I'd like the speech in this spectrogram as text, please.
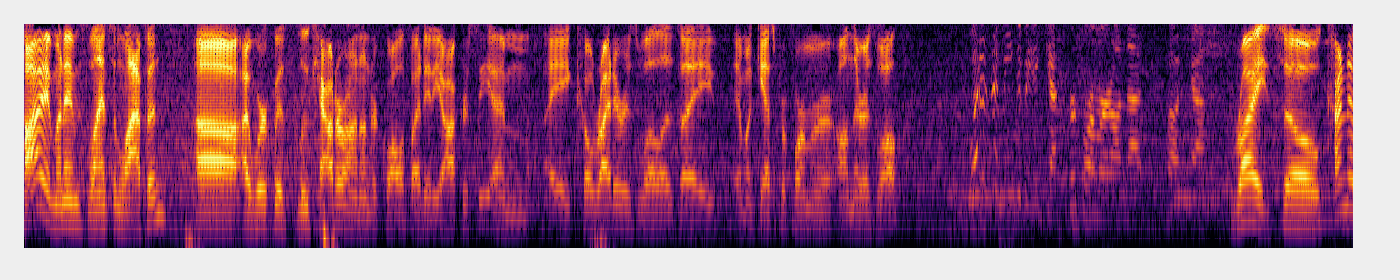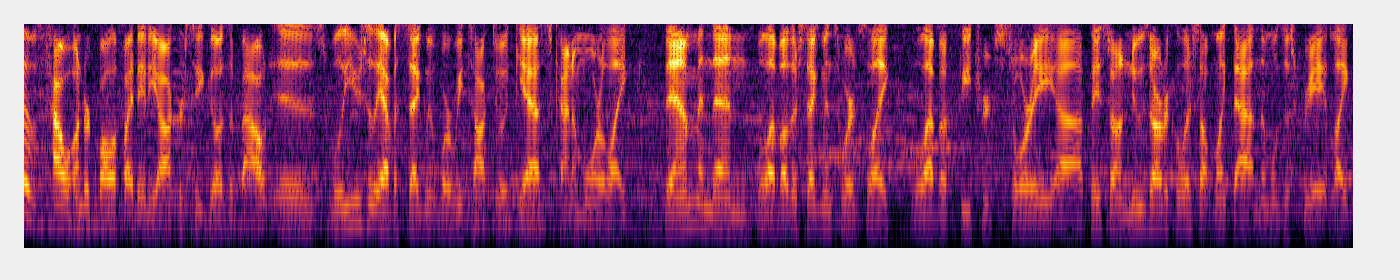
Hi, my name is Lanson Lappin. Uh, I work with Luke Howder on Underqualified Idiocracy. I'm a co-writer as well as I am a guest performer on there as well. What does it mean to be a guest performer on that podcast? Right. So, kind of how Underqualified Idiocracy goes about is we'll usually have a segment where we talk to a guest, kind of more like them, and then we'll have other segments where it's like we'll have a featured story uh, based on a news article or something like that, and then we'll just create like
